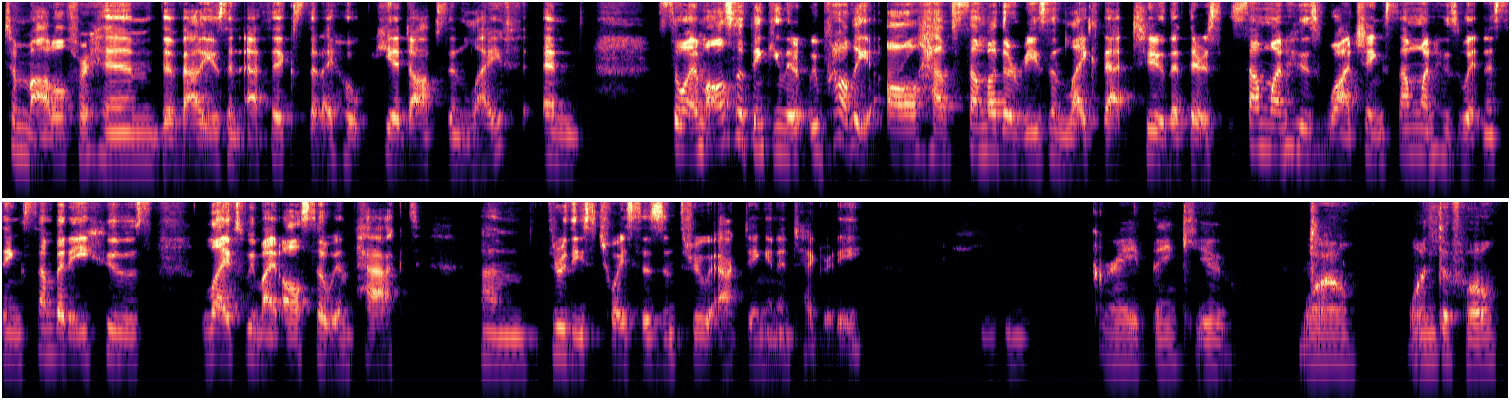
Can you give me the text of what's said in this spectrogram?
to model for him the values and ethics that I hope he adopts in life. And so I'm also thinking that we probably all have some other reason like that too, that there's someone who's watching, someone who's witnessing, somebody whose lives we might also impact um, through these choices and through acting in integrity. Mm-hmm. Great. Thank you. Wow. Wonderful.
